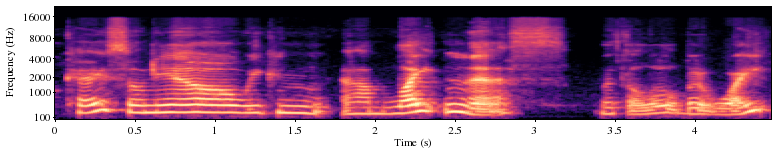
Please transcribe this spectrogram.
Okay, so now we can um, lighten this with a little bit of white.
